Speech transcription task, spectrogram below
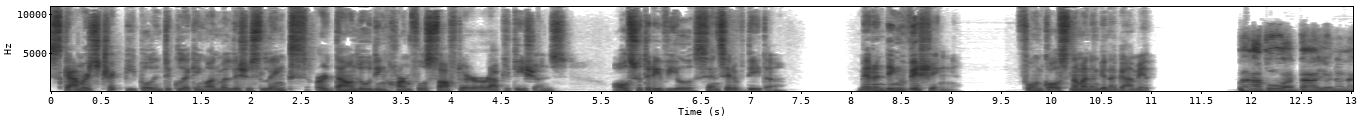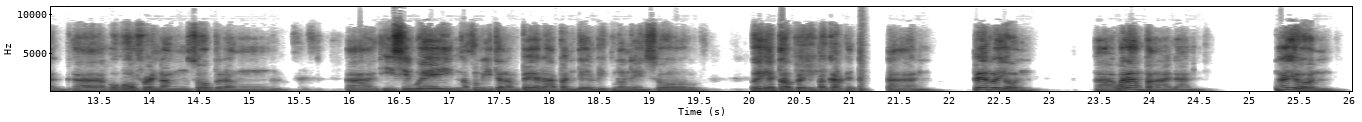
scammers trick people into clicking on malicious links or downloading harmful software or applications, also to reveal sensitive data. Meron ding vishing. Phone calls naman ang ginagamit. Nakakuha tayo na nag-offer ng sobrang ah, easy way na kumita ng pera, pandemic nun eh. So, uy, ito, pwede pagkakitaan. Pero yon ah, walang pangalan. Ngayon,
